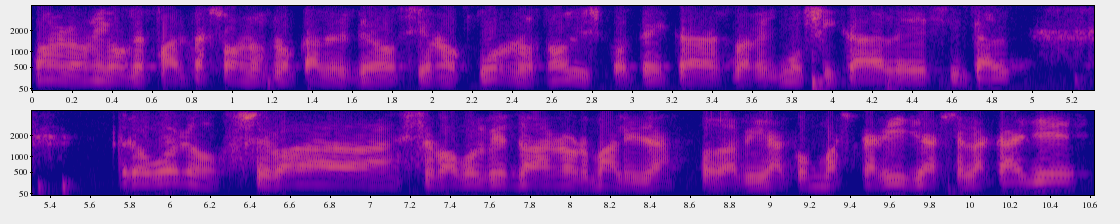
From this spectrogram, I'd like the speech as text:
Bueno, lo único que falta son los locales de ocio nocturnos, ¿no? Discotecas, bares musicales y tal. Pero bueno, se va, se va volviendo a la normalidad. Todavía con mascarillas en la calle.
